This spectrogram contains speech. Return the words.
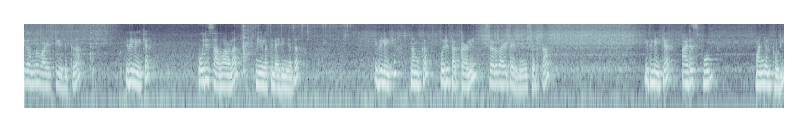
ഇതൊന്ന് വഴറ്റിയെടുക്കുക. ഇതിലേക്ക് ഒരു സവാള നീളത്തിൽ അരിഞ്ഞത്. ഇതിലേക്ക് നമുക്ക് ഒരു തക്കാളി ചെറുതായിട്ട് അരിഞ്ഞത് ചേർക്കാം. ഇതിലേക്ക് അര സ്പൂൺ മഞ്ഞൾപ്പൊടി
